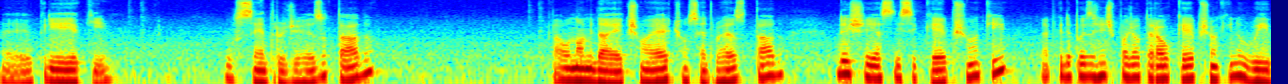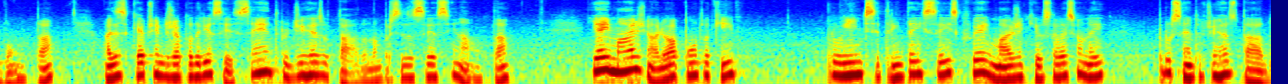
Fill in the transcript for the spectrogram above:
é, eu criei aqui o centro de resultado. Tá? O nome da action é action centro resultado. Deixei esse, caption aqui, né? porque depois a gente pode alterar o caption aqui no ribbon, tá? Mas esse caption ele já poderia ser centro de resultado, não precisa ser assim não, tá? E a imagem, olha, eu aponto aqui para o índice 36, que foi a imagem que eu selecionei para o centro de resultado.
